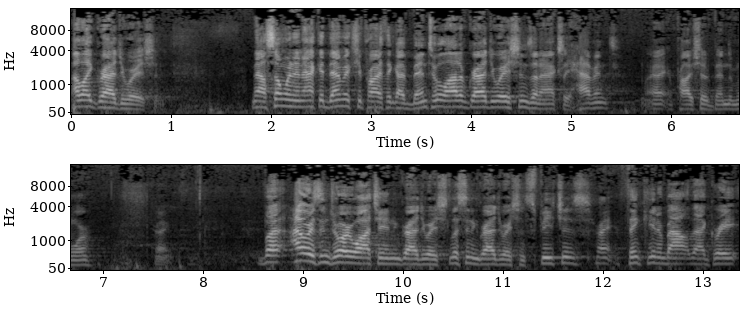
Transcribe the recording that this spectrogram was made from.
I like graduation. Now, someone in academics, you probably think I've been to a lot of graduations, and I actually haven't. I probably should have been to more. Right? But I always enjoy watching graduation, listening to graduation speeches, right? Thinking about that great,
